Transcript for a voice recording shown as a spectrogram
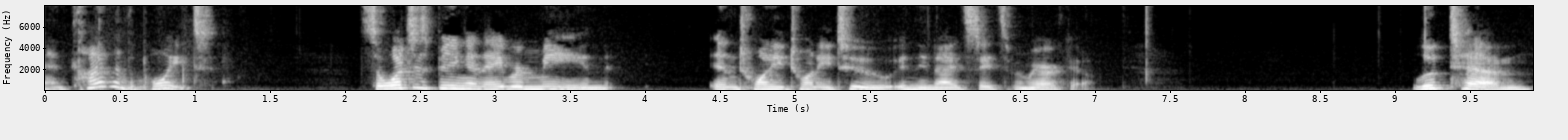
and kind of the point. So, what does being a neighbor mean in 2022 in the United States of America? Luke 10,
